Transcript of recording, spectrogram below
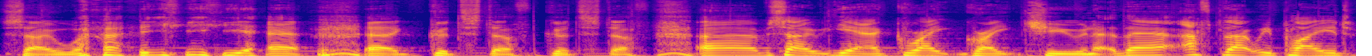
So, uh, yeah, uh, good stuff, good stuff. Um, so, yeah, great, great tune there. After that, we played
